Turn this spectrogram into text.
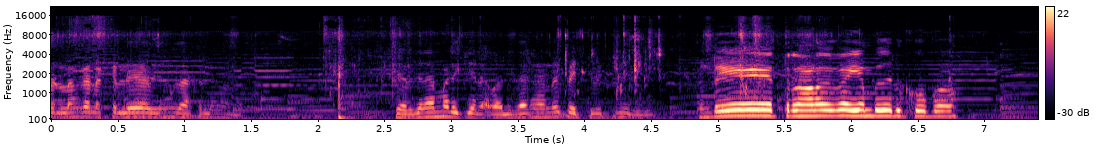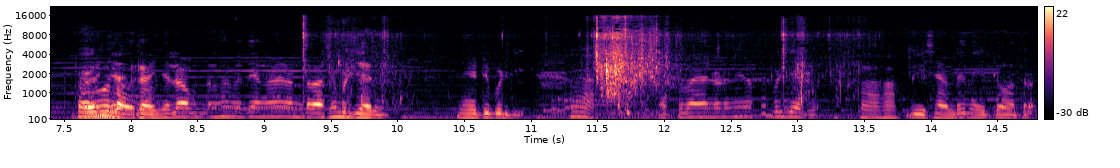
വെള്ളം കലക്കല്ലേ അധികം ഇതാക്കല്ലേ വേണം ചെറുതിനെ മടിക്കില്ല വലുതങ്ങാണ്ട് പെറ്റി പെറ്റി പിരിക്കും എന്നിട്ട് എത്ര നാളെ കഴിയുമ്പോൾ എടുക്കും അപ്പോൾ ടൈം കഴിഞ്ഞ ഉണ്ടാവും കഴിഞ്ഞ ലോക്ക്ഡൗൺ സമയത്ത് ഞങ്ങൾ രണ്ട് പ്രാവശ്യം പിടിച്ചായിരുന്നു. നീട്ടി പിടിച്ച്. പത്ത് പതിനാലോട് നീട്ടം പിടിച്ചേക്കും ആഹാ. വീശാണ്ട് നീറ്റ് മാത്രം.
